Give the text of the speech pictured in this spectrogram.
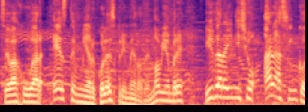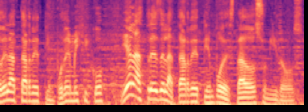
se va a jugar este miércoles primero de noviembre y dará inicio a las 5 de la tarde tiempo de México y a las 3 de la tarde tiempo de Estados Unidos.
